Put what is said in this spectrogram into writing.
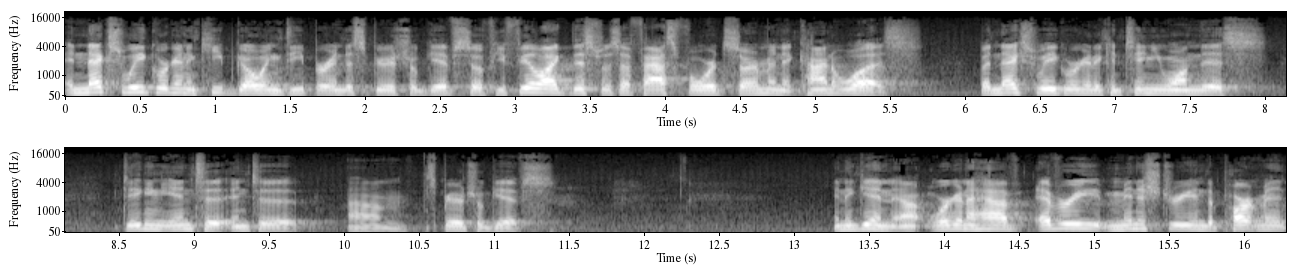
And next week, we're going to keep going deeper into spiritual gifts. So if you feel like this was a fast forward sermon, it kind of was. But next week, we're going to continue on this, digging into, into um, spiritual gifts. And again, uh, we're going to have every ministry and department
